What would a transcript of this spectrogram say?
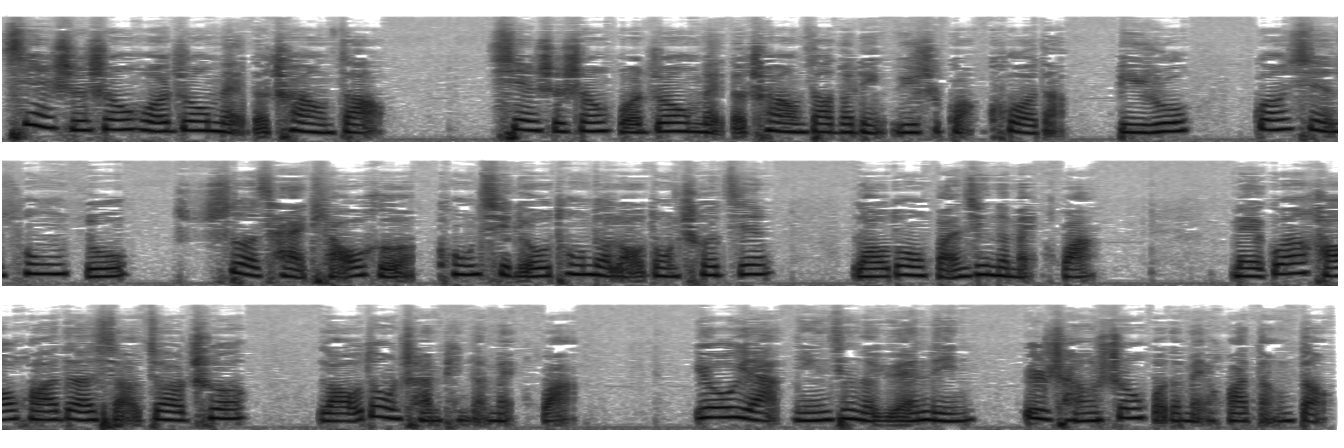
现实生活中美的创造，现实生活中美的创造的领域是广阔的，比如光线充足、色彩调和、空气流通的劳动车间、劳动环境的美化。美观豪华的小轿车，劳动产品的美化，优雅宁静的园林，日常生活的美化等等，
